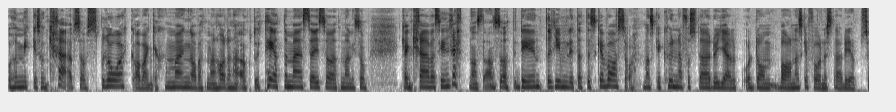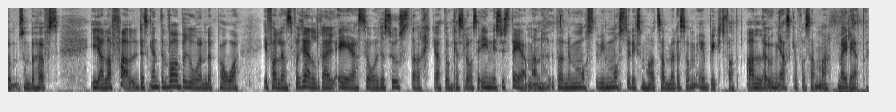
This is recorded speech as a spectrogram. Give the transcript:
och hur mycket som krävs av språk, av engagemang, av att man har den här auktoriteten med sig så att man liksom kan kräva sin rätt någonstans. Och att det är inte rimligt att det ska vara så. Man ska kunna få stöd och hjälp och de barnen ska få den stöd och hjälp som, som behövs i alla fall. Det ska inte vara beroende på ifall ens föräldrar är så resursstarka att de kan slå sig in i systemen, utan måste, vi måste liksom ha ett samhälle som är byggt för att alla ungar ska få samma möjligheter.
